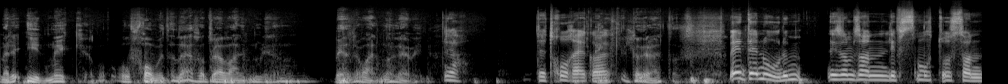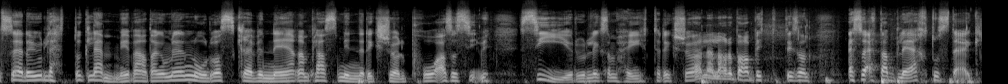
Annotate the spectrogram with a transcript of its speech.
mer ydmyk. Og får vi til det, så tror jeg verden blir en bedre verden å leve i. Ja. Det tror jeg òg. Enkelt og greit. Altså. Men det er noe du liksom sånn livsmotto sånn, så er det jo lett å glemme i hverdagen. Men det er noe du har skrevet ned en plass, minner deg sjøl på. Altså, si, Sier du liksom høyt til deg sjøl, eller har det bare blitt liksom, så etablert hos deg?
